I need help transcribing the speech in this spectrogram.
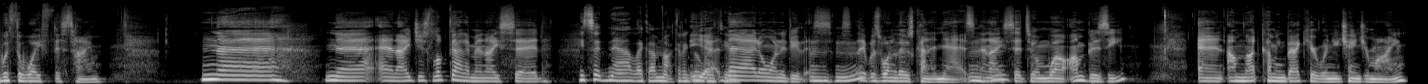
with the wife this time, nah, nah. And I just looked at him and I said, He said, "Nah, like I'm not going to go yeah, with you." Mm-hmm. nah, I don't want to do this. It was one of those kind of nahs. And I said to him, Well, I'm busy and I'm not coming back here when you change your mind.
